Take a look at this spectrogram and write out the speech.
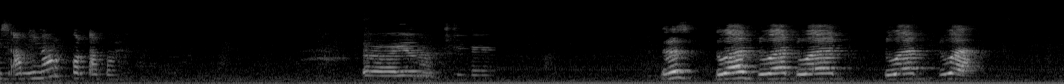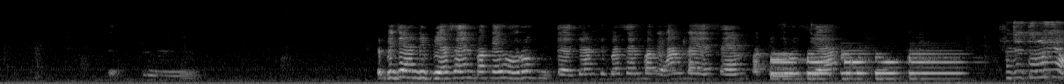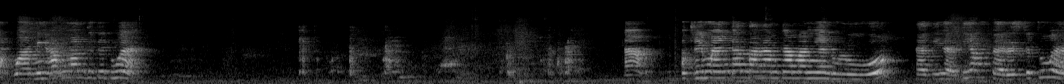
Habis A minor chord apa? Eh, yang Terus dua dua dua dua dua. Tapi jangan dibiasain pakai huruf, eh, jangan dibiasain pakai angka ya, Sam. Pakai huruf ya. lanjut dulu yuk warming up 6.2 nah Putri mainkan tangan kanannya dulu hati-hati yang baris kedua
